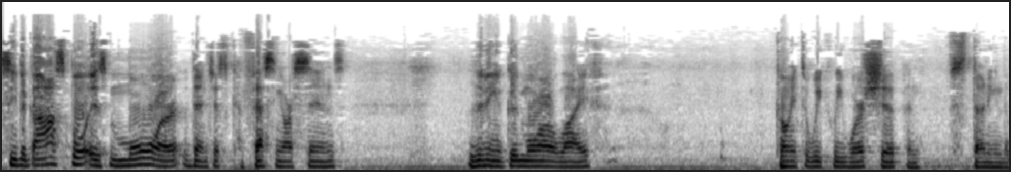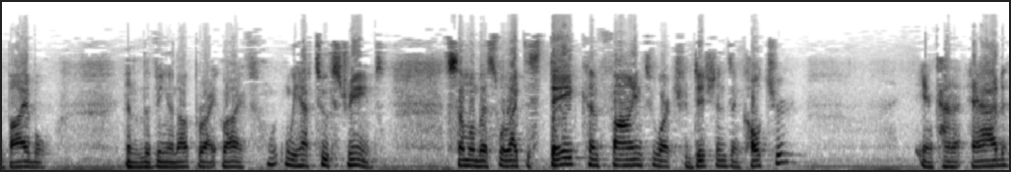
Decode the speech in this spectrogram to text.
See, the gospel is more than just confessing our sins, living a good moral life, going to weekly worship and studying the Bible and living an upright life. We have two extremes. Some of us would like to stay confined to our traditions and culture and kind of add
